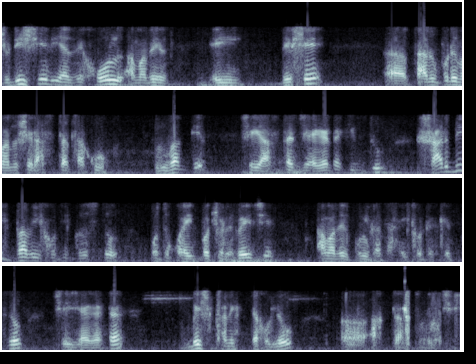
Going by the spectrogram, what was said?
জুডিশিয়ারি অ্যাজ এ হোল আমাদের এই দেশে তার উপরে মানুষের আস্থা থাকুক দুর্ভাগ্যের, সেই আস্থার জায়গাটা কিন্তু সার্বিকভাবেই ক্ষতিগ্রস্ত গত কয়েক বছরে হয়েছে। আমাদের কলকাতা হাইকোর্টের ক্ষেত্রেও সেই জায়গাটা বেশ খানিকটা হলেও আক্রান্ত হয়েছে।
